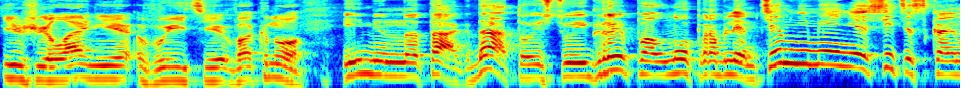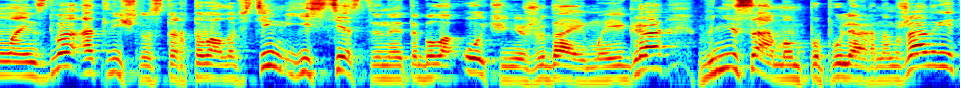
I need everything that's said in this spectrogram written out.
и желание выйти в окно. Именно так, да, то есть у игры полно проблем. Тем не менее, City Skylines 2 отлично стартовала в Steam. Естественно, это была очень ожидаемая игра в не самом популярном жанре,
